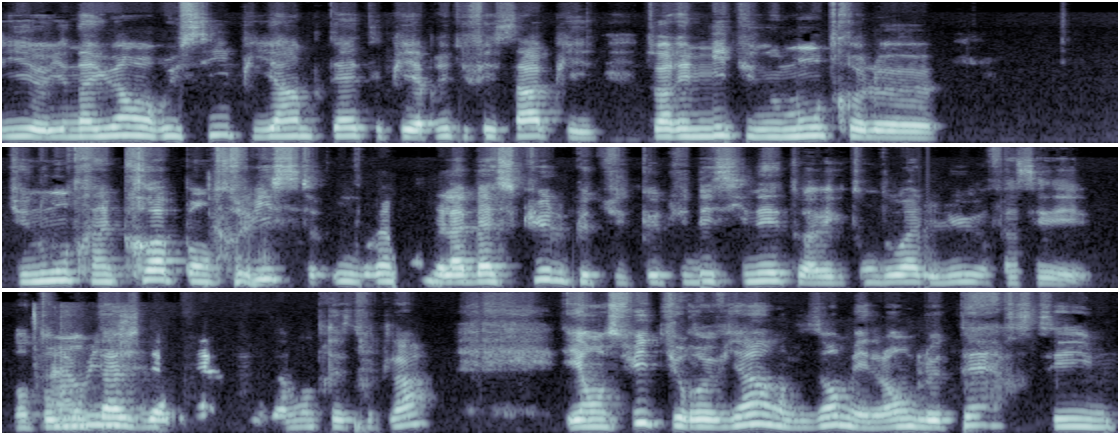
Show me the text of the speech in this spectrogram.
euh, il y en a eu un en Russie, puis il y a un peut-être, et puis après tu fais ça, puis toi, Rémi, tu nous montres le, tu nous montres un crop en Suisse où vraiment il y a la bascule que tu, que tu dessinais, toi, avec ton doigt, Lulu. Enfin, c'est dans ton Ah oui. montage derrière, tu nous as montré ce truc-là. Et ensuite, tu reviens en disant, mais l'Angleterre, c'est une.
